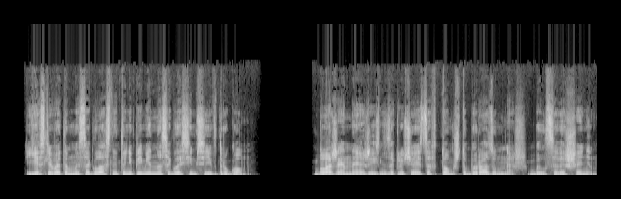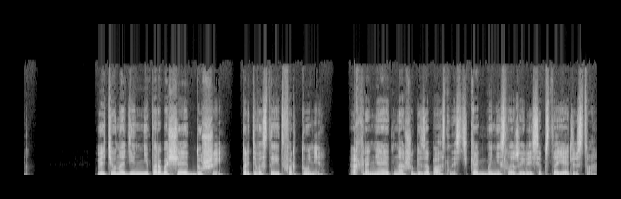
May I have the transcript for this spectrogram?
Если в этом мы согласны, то непременно согласимся и в другом. Блаженная жизнь заключается в том, чтобы разум наш был совершенен. Ведь он один не порабощает души, противостоит фортуне, охраняет нашу безопасность, как бы ни сложились обстоятельства.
